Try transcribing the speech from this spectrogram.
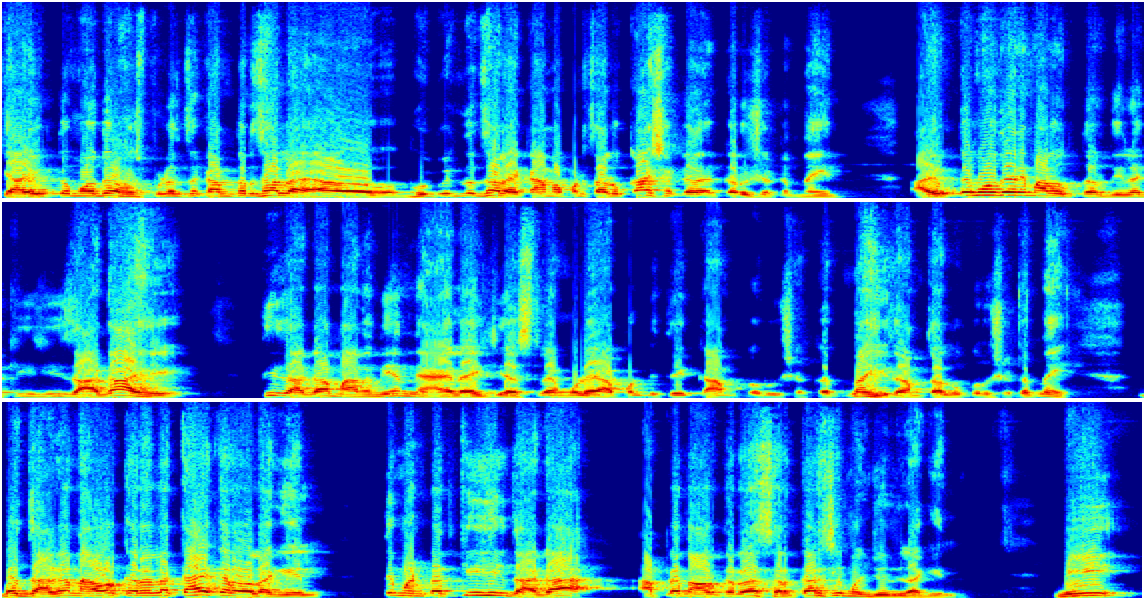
की आयुक्त महोदय हॉस्पिटलचं काम तर झालंय भूमिपूजन झालंय काम आपण चालू का शक करू शकत नाहीत? आयुक्त महोदयाने मला उत्तर दिलं की जी जागा आहे ती जागा माननीय न्यायालयाची असल्यामुळे आपण तिथे काम करू शकत नाही काम चालू करू शकत नाही. मग जागा नावावर करायला काय करावं लागेल? ते म्हणतात की ही जागा आपल्या नावावर करायला सरकारची मंजुरी लागेल. मी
